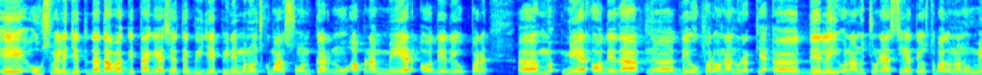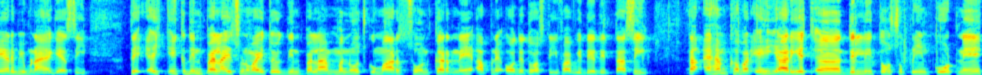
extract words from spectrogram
ਇਹ ਉਸ ਵੇਲੇ ਜਿੱਤ ਦਾ ਦਾਵਾ ਕੀਤਾ ਗਿਆ ਸੀ ਅਤੇ ਬੀਜੇਪੀ ਨੇ ਮਨੋਜ ਕੁਮਾਰ ਸੋਨਕਰ ਨੂੰ ਆਪਣਾ ਮੇਅਰ ਅਹੁਦੇ ਦੇ ਉੱਪਰ ਮੇਅਰ ਅਹੁਦੇ ਦਾ ਦੇ ਉੱਪਰ ਉਹਨਾਂ ਨੂੰ ਰੱਖਿਆ ਦੇ ਲਈ ਉਹਨਾਂ ਨੂੰ ਚੁਣਿਆ ਸੀ ਅਤੇ ਉਸ ਤੋਂ ਬਾਅਦ ਉਹਨਾਂ ਨੂੰ ਮੇਅਰ ਵੀ ਬਣਾਇਆ ਗਿਆ ਸੀ। ਤੇ ਇੱਕ ਦਿਨ ਪਹਿਲਾਂ, ਇਸ ਸੁਣਵਾਈ ਤੋਂ ਇੱਕ ਦਿਨ ਪਹਿਲਾਂ ਮਨੋਜ ਕੁਮਾਰ ਸੋਨਕਰ ਨੇ ਆਪਣੇ ਅਹੁਦੇ ਤੋਂ ਅਸਤੀਫਾ ਵੀ ਦੇ ਦਿੱਤਾ ਸੀ। ਤਾਂ ਅਹਿਮ ਖਬਰ ਇਹੀ ਆ ਰਹੀ ਹੈ ਦਿੱਲੀ ਤੋਂ ਸੁਪਰੀਮ ਕੋਰਟ ਨੇ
